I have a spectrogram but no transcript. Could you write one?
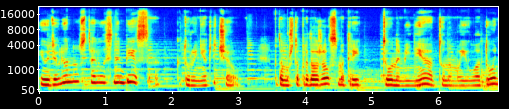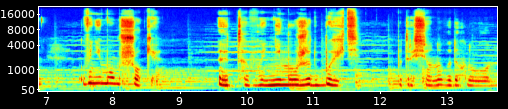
И удивленно уставилась на беса, который не отвечал, потому что продолжал смотреть то на меня, то на мою ладонь в немом шоке. «Этого не может быть!» — потрясенно выдохнул он.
